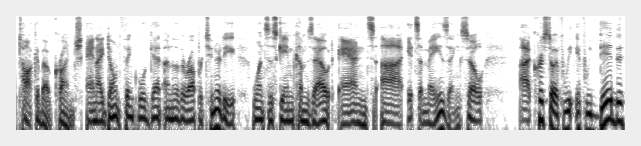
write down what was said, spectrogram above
talk about crunch and i don't think we'll get another opportunity once this game comes out and uh, it's amazing so uh, christo if we if we did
